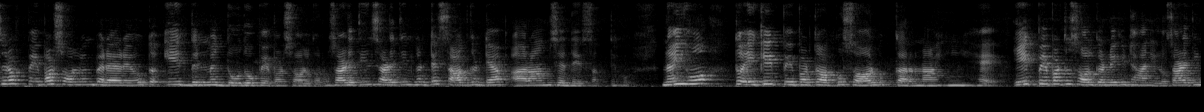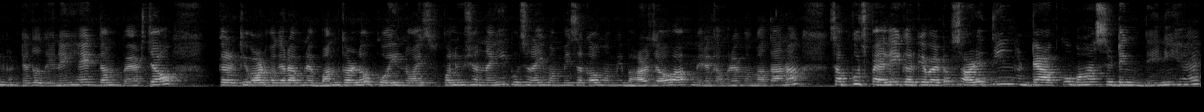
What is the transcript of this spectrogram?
सिर्फ़ पेपर सॉल्विंग पे रह रहे हो तो एक दिन में दो दो पेपर सॉल्व करो। साढ़े तीन साढ़े तीन घंटे, सात घंटे आप आराम से दे सकते हो। नहीं हो तो एक एक पेपर तो आपको सॉल्व करना ही है। एक पेपर तो सॉल्व करने की ठान लो। साढ़े तीन घंटे तो देने ही है, एकदम बैठ जाओ। कीबोर्ड वगैरह अपने बंद कर लो, कोई नॉइस पोल्यूशन नहीं, कुछ नहीं, मम्मी से कहो, मम्मी बाहर जाओ, आप मेरे कमरे में मत आना। सब कुछ पहले ही करके बैठो। साढ़े तीन घंटे आपको वहाँ सिटिंग देनी है,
